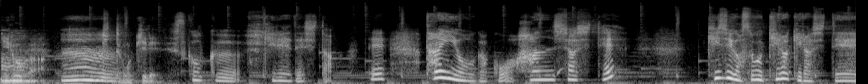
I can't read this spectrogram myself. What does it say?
色がうん。とっても綺麗です。すごく綺麗でした。で、太陽がこう反射して、生地がすごいキラキラして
